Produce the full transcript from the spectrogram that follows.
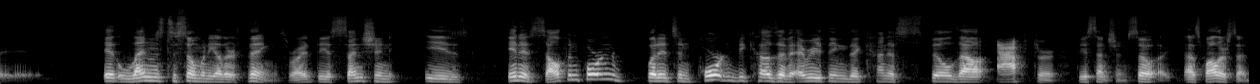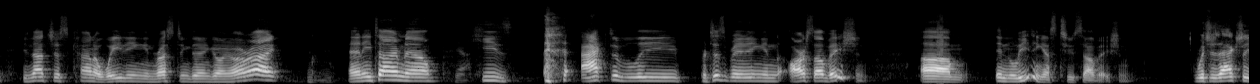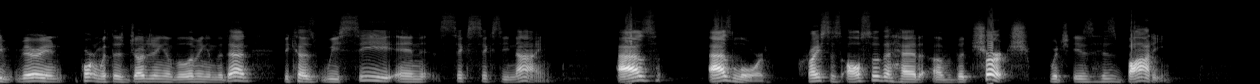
it lends to so many other things, right? The ascension is in itself important, but it's important because of everything that kind of spills out after the ascension. So, as Father said, he's not just kind of waiting and resting there and going, "All right, anytime now." Yeah. He's actively participating in our salvation, um, in leading us to salvation which is actually very important with this judging of the living and the dead because we see in 669 as as lord christ is also the head of the church which is his body.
